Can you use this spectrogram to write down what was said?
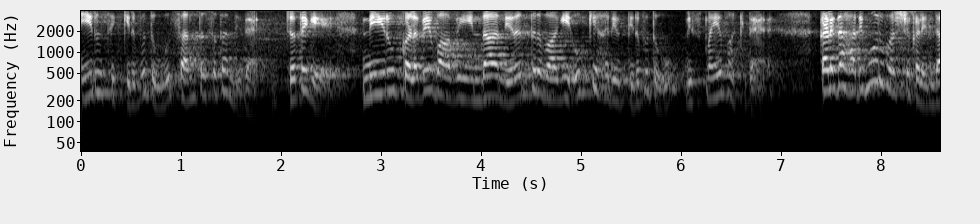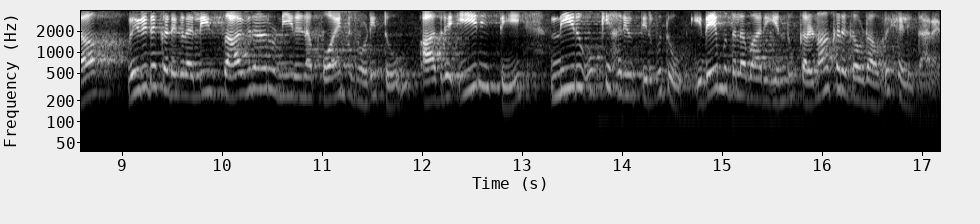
ನೀರು ಸಿಕ್ಕಿರುವುದು ಸಂತಸ ತಂದಿದೆ. ಜೊತೆಗೆ ನೀರು ಕೊಳವೆ ಬಾವಿಯಿಂದ ನಿರಂತರವಾಗಿ ಉಕ್ಕಿ ಹರಿಯುತ್ತಿರುವುದು ವಿಸ್ಮಯವಾಗಿದೆ. ಕಳೆದ ಹದಿಮೂರು ವರ್ಷಗಳಿಂದ ವಿವಿಧ ಕಡೆಗಳಲ್ಲಿ ಸಾವಿರಾರು ನೀರಿನ ಪಾಯಿಂಟ್ ನೋಡಿದ್ದು, ಆದರೆ ಈ ರೀತಿ ನೀರು ಉಕ್ಕಿ ಹರಿಯುತ್ತಿರುವುದು ಇದೇ ಮೊದಲ ಬಾರಿ ಎಂದು ಕರುಣಾಕರ ಗೌಡ ಅವರು ಹೇಳಿದ್ದಾರೆ.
